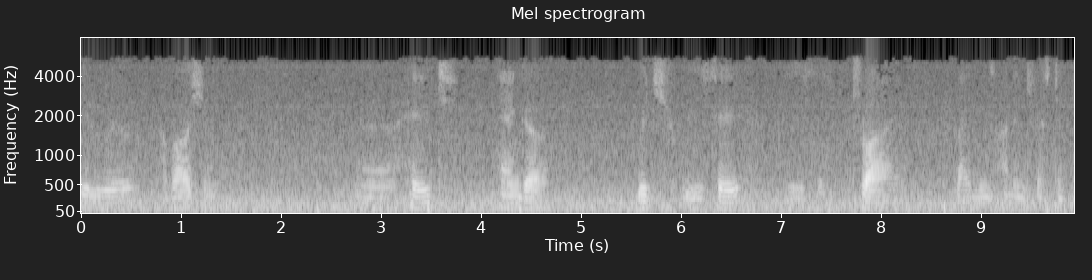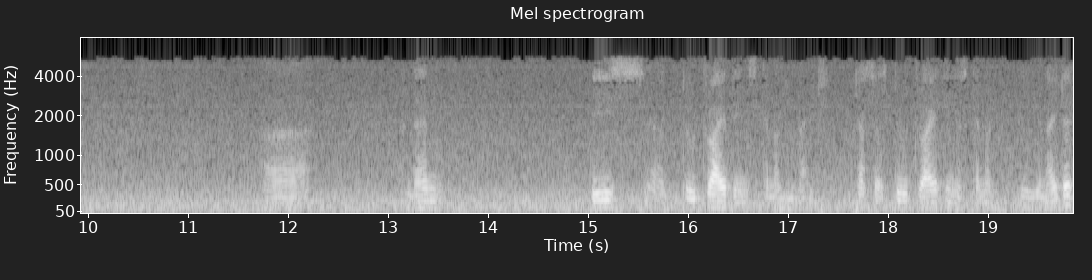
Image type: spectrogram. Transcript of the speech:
ill will, aversion, uh, hate, anger, which we say is dry. Dry means uninteresting. Uh, and then these uh, two dry things cannot unite. Just as two dry things cannot be united,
